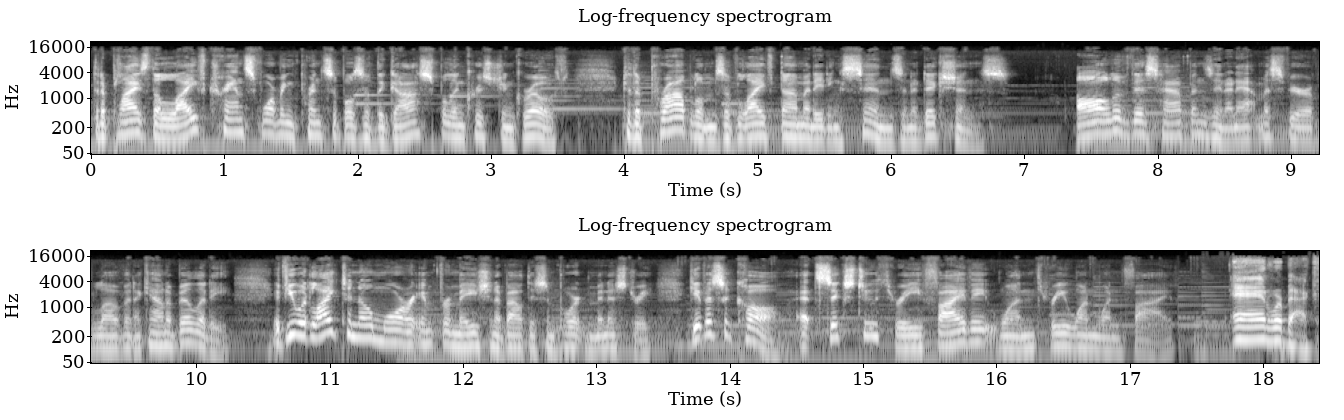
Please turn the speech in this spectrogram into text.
that applies the life transforming principles of the gospel and Christian growth to the problems of life dominating sins and addictions. All of this happens in an atmosphere of love and accountability. If you would like to know more information about this important ministry, give us a call at 623 581 3115. And we're back.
